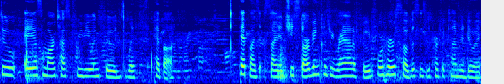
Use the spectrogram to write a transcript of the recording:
do ASMR test reviewing foods with Pippa. Pippa's excited. She's starving because we ran out of food for her, so this is the perfect time to do it.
